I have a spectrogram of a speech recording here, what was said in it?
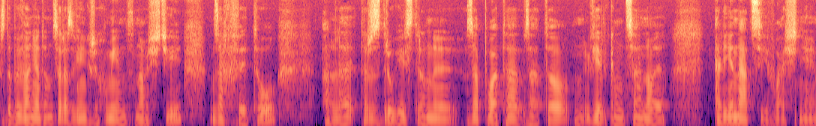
zdobywania tam coraz większych umiejętności, zachwytu, ale też z drugiej strony zapłata za to wielką cenę alienacji właśnie.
